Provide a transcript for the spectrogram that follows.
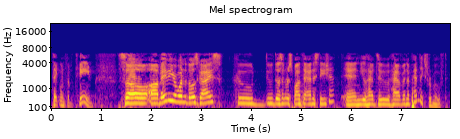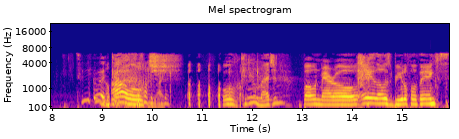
Take one for the team. So uh, maybe you're one of those guys who do, doesn't respond to anesthesia, and you had to have an appendix removed. Good. Ouch. oh, can you imagine? Bone marrow, any of those beautiful things.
